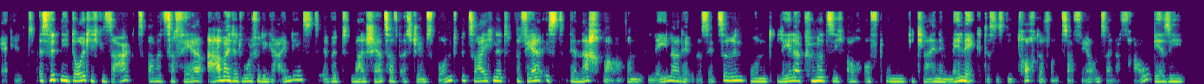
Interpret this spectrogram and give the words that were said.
erhält. Es wird nie deutlich gesagt, aber Zafer arbeitet wohl für den Geheimdienst. Er wird mal scherzhaft als James Bond bezeichnet. Zafer ist der Nachbar von Leila, der Übersetzerin, und Leila kümmert sich auch oft um die kleine Melek. Das ist die Tochter von Zafer und seiner Frau, der sie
